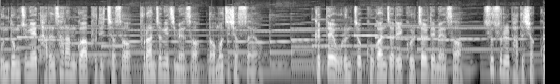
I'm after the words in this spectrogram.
운동 중에 다른 사람과 부딪혀서 불안정해지면서 넘어지셨어요. 그때 오른쪽 고관절이 골절되면서 수술을 받으셨고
